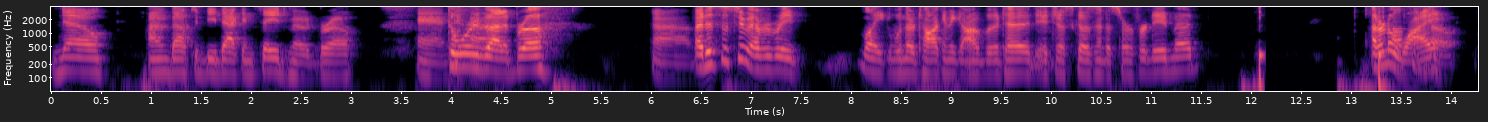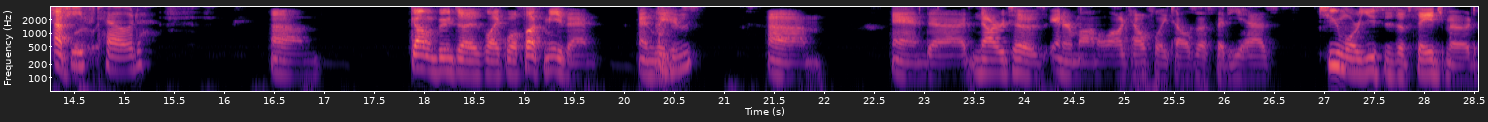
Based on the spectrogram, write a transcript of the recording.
No, I'm about to be back in Sage mode, bro. And Don't worry uh, about it, bro. Um, I just assume everybody, like, when they're talking to Gamabunta, it just goes into Surfer Dude mode. I don't know calls why. oh, Chief. Toad. Um, Gamabunta is like, well, fuck me then, and Mm-hmm. leaves. Um, and uh, Naruto's inner monologue helpfully tells us that he has two more uses of Sage Mode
